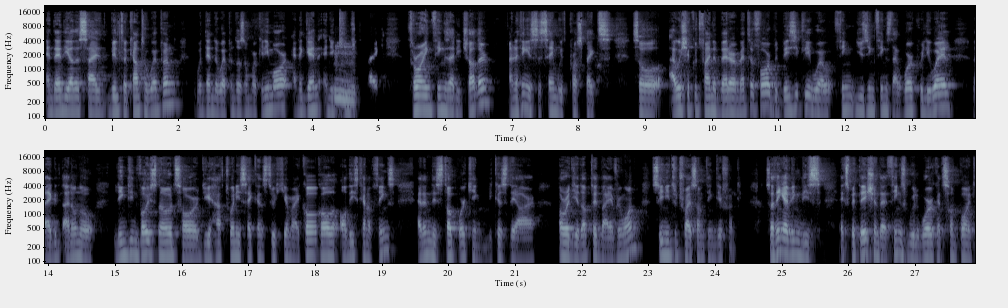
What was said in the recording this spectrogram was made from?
and then the other side built a counter weapon but then the weapon doesn't work anymore. And again and you mm. keep like throwing things at each other and i think it's the same with prospects. So i wish i could find a better metaphor but basically we're think, using things that work really well like i don't know linkedin voice notes or do you have 20 seconds to hear my call call all these kind of things. And then they stop working because they are already adopted by everyone. So you need to try something different. So i think having this expectation that things will work at some point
